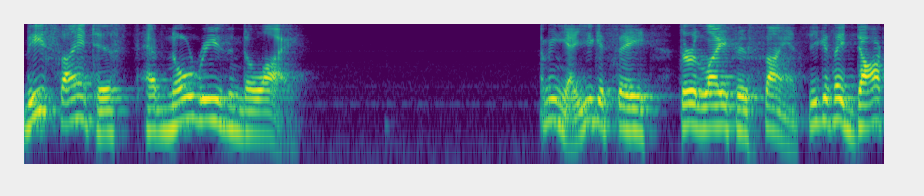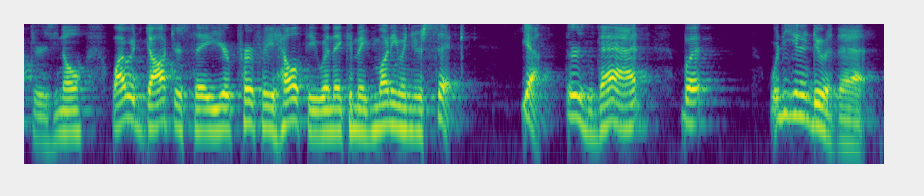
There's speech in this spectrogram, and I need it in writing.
These scientists have no reason to lie. I mean, yeah, you could say their life is science. You could say doctors, you know, why would doctors say you're perfectly healthy when they can make money when you're sick? Yeah, there's that, but what are you going to do with that?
